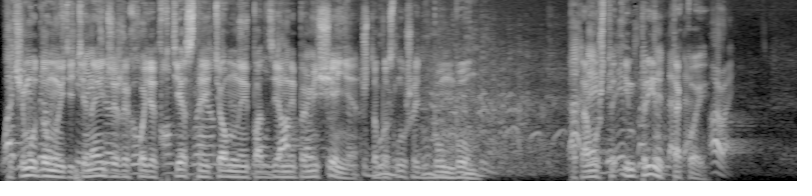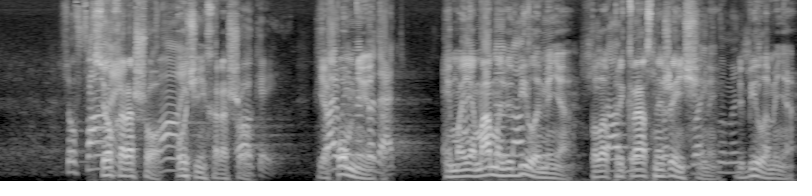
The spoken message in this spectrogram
Почему, думаете, тинейджеры ходят в тесные темные подземные помещения, чтобы слушать бум-бум? Потому что импринт такой. Все хорошо, очень хорошо. Я помню это. И моя мама любила меня, была прекрасной женщиной, любила меня.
